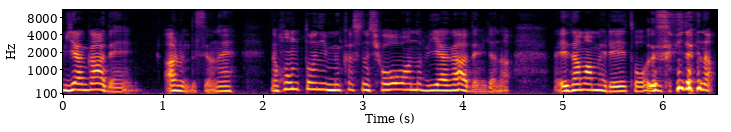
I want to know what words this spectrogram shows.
ビアガーデンあるんですよね。で本当に昔の昭和のビアガーデンみたいな、枝豆冷凍ですみたいな、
